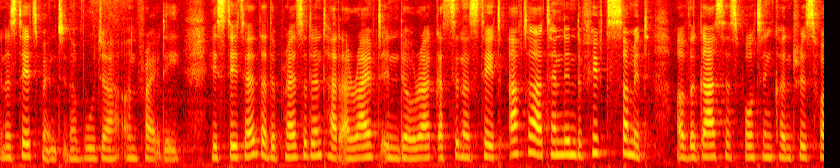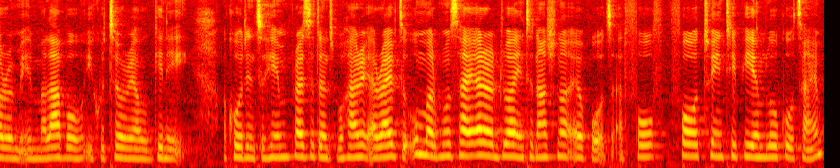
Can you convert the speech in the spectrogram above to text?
in a statement in Abuja on Friday. He stated that the President had arrived in Daura, Katsina State after attending the fifth summit of the Gas Exporting Countries Forum in Malabo, Equatorial Guinea. According to him, President Buhari arrived Umar Musa Yar'Adua International Airport at 4, 4.20 p.m. local time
